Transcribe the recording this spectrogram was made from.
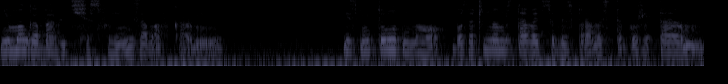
nie mogę bawić się swoimi zabawkami. Jest mi trudno, bo zaczynam zdawać sobie sprawę z tego, że tam,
